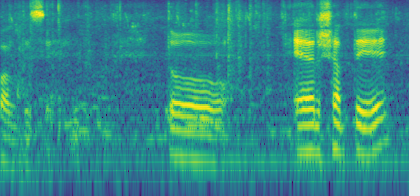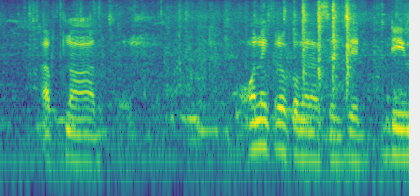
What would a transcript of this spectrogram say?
পালতেছে। তো এর সাথে আপনার অনেক রকমের আছে যে ডিম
